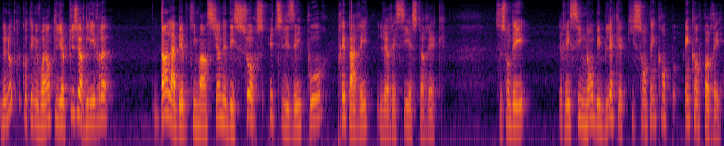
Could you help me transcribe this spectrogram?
De l'autre côté, nous voyons qu'il y a plusieurs livres dans la Bible qui mentionnent des sources utilisées pour préparer le récit historique. Ce sont des récits non bibliques qui sont incorporés.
